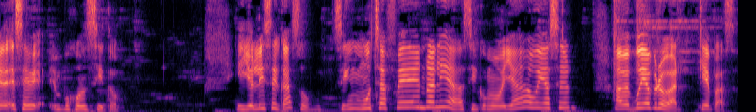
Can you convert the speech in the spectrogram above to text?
ese empujoncito. Y yo le hice caso, sin mucha fe en realidad, así como ya voy a hacer, a ver, voy a probar, ¿qué pasa?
